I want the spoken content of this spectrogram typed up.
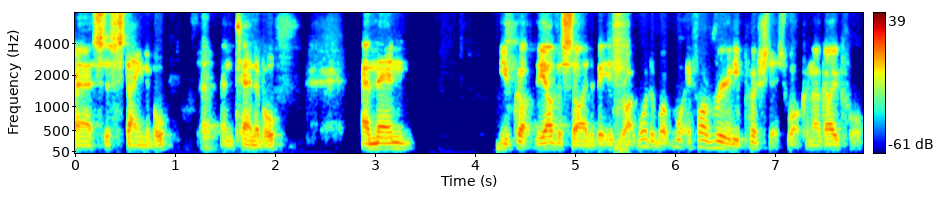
uh, sustainable and tenable, and then you've got the other side of it is right. What, what, what if I really push this? What can I go for?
